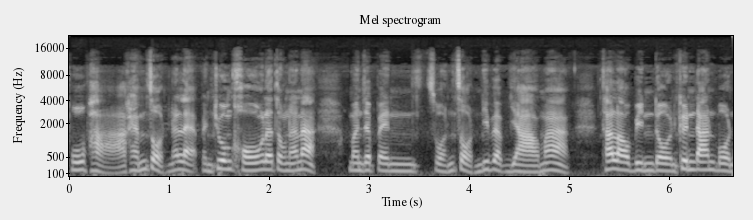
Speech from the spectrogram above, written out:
ภูผาแคมป์สนนั่นแหละเป็นช่วงโค้งแล้วตรงนั้นอะมันจะเป็นสวนสนที่แบบยาวมาก ถ้าเราบินโดนขึ้นด้านบน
